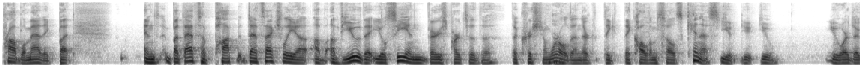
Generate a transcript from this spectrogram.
problematic, but and but that's a pop. That's actually a, a, a view that you'll see in various parts of the the Christian world, and they they call themselves kinists. You you you you are to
